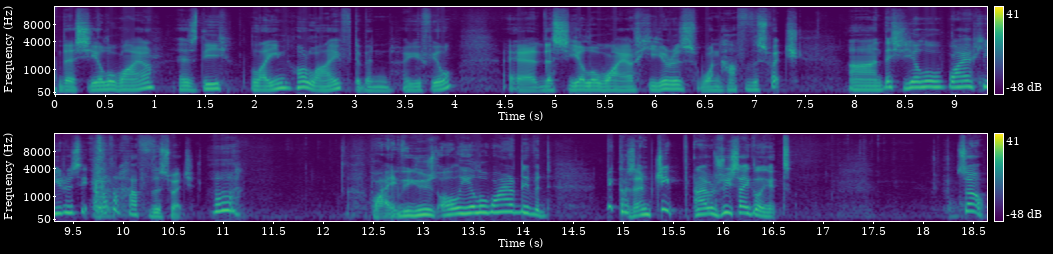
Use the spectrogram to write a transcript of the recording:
this yellow wire is the line or live, depending how you feel. Uh, this yellow wire here is one half of the switch, and this yellow wire here is the other half of the switch. Ah. Why have you used all yellow wire, David? Because I'm cheap and I was recycling it. So,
